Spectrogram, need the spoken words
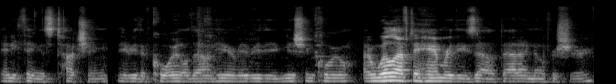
anything is touching. Maybe the coil down here, maybe the ignition coil. I will have to hammer these out, that I know for sure.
